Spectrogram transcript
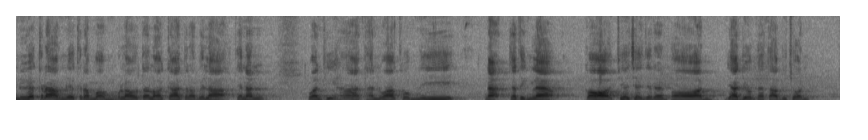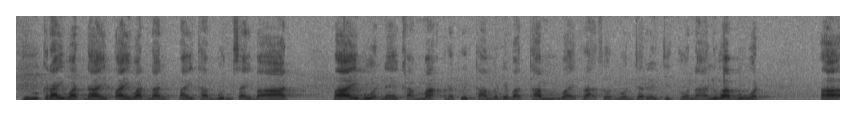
เหนือกล้าวเหนือกระหม่อมเราตลอดการตลอดเวลาฉะนั้นวันที่ 5 ธันวาคมนี้นะจะถึงแล้วก็เชื้อเชิญเจริญพรญาติโยมท่านสาธุชน อยู่ใกล้วัดใดไปวัดนั้นไปทำบุญใส่บาตร ไปบวชเนคขมมะประพฤติธรรมปฏิบัติธรรมไหว้พระสวดมนต์เจริญจิตภาวนาหรือว่าบวชอ่า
